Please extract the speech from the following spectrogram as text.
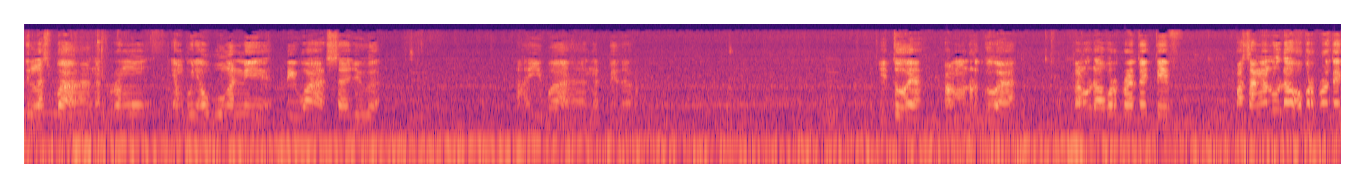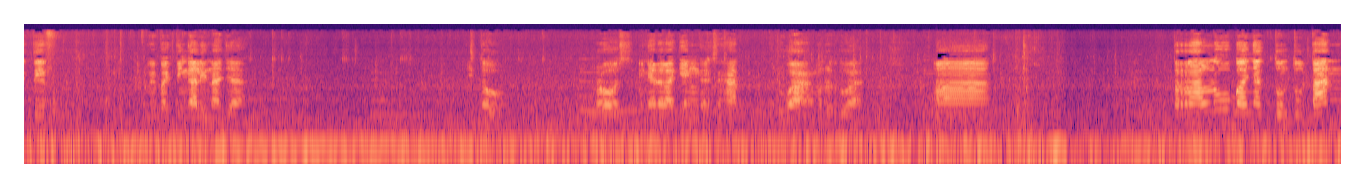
Jelas banget orang yang punya hubungan nih dewasa juga. Tai banget gitu. Itu ya kalau menurut gua kalau udah overprotective pasangan lu udah overprotective lebih baik tinggalin aja. Itu terus ini ada lagi yang nggak sehat. Kedua menurut gua. Uh, terlalu banyak tuntutan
